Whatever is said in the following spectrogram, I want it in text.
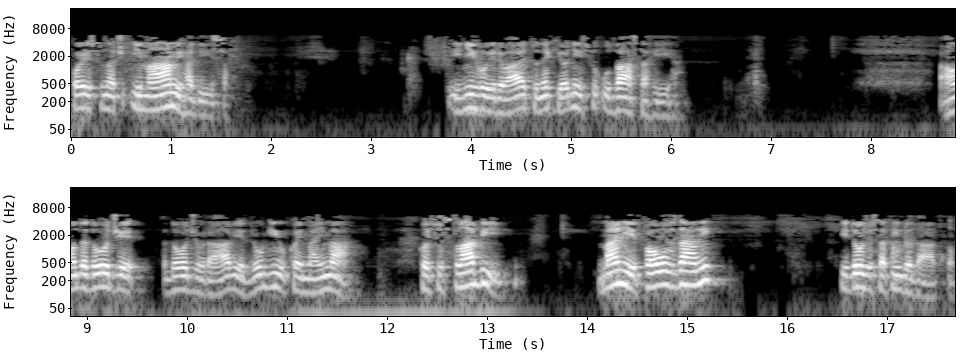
koji su znači imami hadisa. I njihovi rivajetu, neki od njih su u dva sahija. A onda dođe, dođu ravije drugi u kojima ima, koji su slabiji, manje pouzdani i dođu sa tim dodatkom.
